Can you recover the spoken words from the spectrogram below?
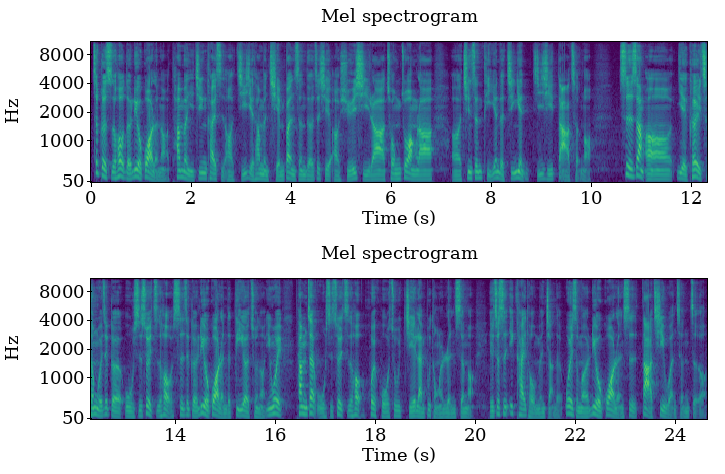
这个时候的六卦人啊，他们已经开始啊，集结他们前半生的这些啊学习啦、冲撞啦、呃亲身体验的经验及其大成哦。事实上，呃，也可以称为这个五十岁之后是这个六卦人的第二春哦，因为他们在五十岁之后会活出截然不同的人生哦，也就是一开头我们讲的，为什么六卦人是大器晚成者哦？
